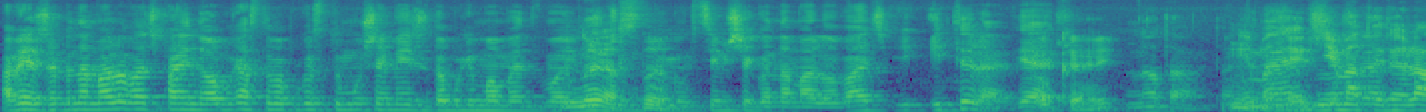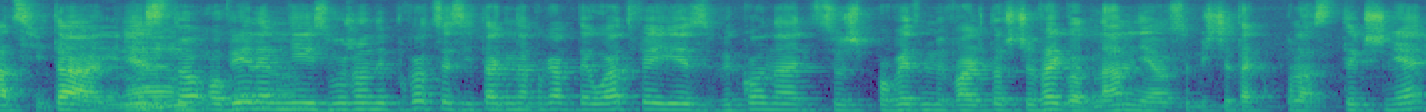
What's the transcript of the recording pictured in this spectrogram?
A wiesz, żeby namalować fajny obraz, to po prostu muszę mieć dobry moment w moim No życiu, w którym chce mi się go namalować i, i tyle, wiesz. Okej. No tak, to nie, ma, się, nie ma tej relacji. Tak, nie? jest to o wiele No. mniej złożony proces i tak naprawdę łatwiej jest wykonać coś powiedzmy wartościowego dla mnie osobiście tak plastycznie,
